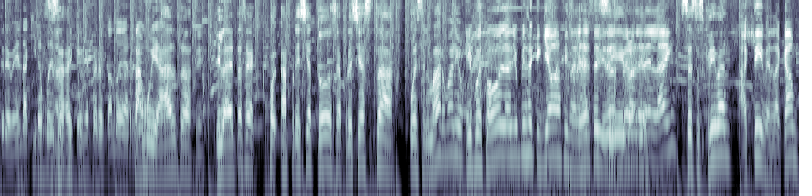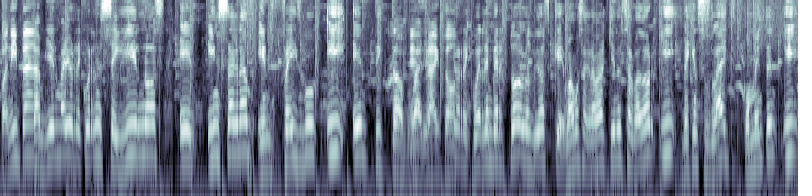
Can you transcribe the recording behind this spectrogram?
Tremenda. Aquí la puedes ver pequeña, pero estando allá arriba. Está muy alta. Sí. Y la neta se ap- aprecia todo, se aprecia hasta pues el mar, Mario. Y pues Paola, yo pienso que aquí vamos a finalizar este video. Sí, Espero Mario. le den like, Se suscriban. activen la campanita. También, Mario, recuerden seguirnos en Instagram, en Facebook y en TikTok, Mario. Exacto. Recuerden ver todos los videos que vamos a grabar aquí en El Salvador y dejen sus likes, comenten y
